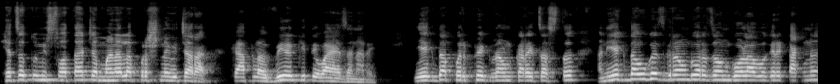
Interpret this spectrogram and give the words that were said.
ह्याचं तुम्ही स्वतःच्या मनाला प्रश्न विचारा की आपला वेळ किती वाया जाणार आहे. एकदा परफेक्ट ग्राउंड करायचं असतं आणि एकदा उगच ग्राउंडवर जाऊन गोळा वगैरे टाकणं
